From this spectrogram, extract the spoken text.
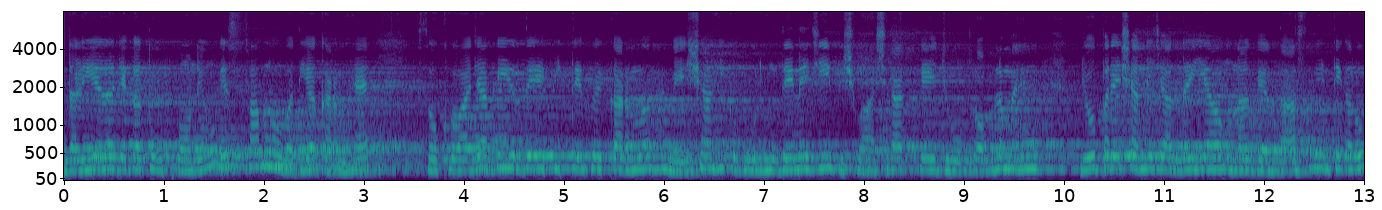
ਦਲੀਏ ਦਾ ਜੇਕਰ ਧੂਪ ਪਾਉਂਦੇ ਹੋ, ਇਹ ਸਭ ਨੂੰ ਵਧੀਆ ਕਰਮ ਹੈ। ਸੋ ਖਵਾਜਾ ਪੀਰ ਦੇ ਕੀਤੇ ਹੋਏ ਕਰਮ ਹਮੇਸ਼ਾ ਹੀ ਕਬੂਲ ਹੁੰਦੇ ਨੇ ਜੀ। ਵਿਸ਼ਵਾਸ ਰੱਖ ਕੇ ਜੋ ਪ੍ਰੋਬਲਮ ਹੈ, ਜੋ ਪਰੇਸ਼ਾਨੀ ਚੱਲ ਰਹੀ ਆ, ਉਹਨਾਂ ਅੱਗੇ ਅਰਦਾਸ ਬੇਨਤੀ ਕਰੋ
